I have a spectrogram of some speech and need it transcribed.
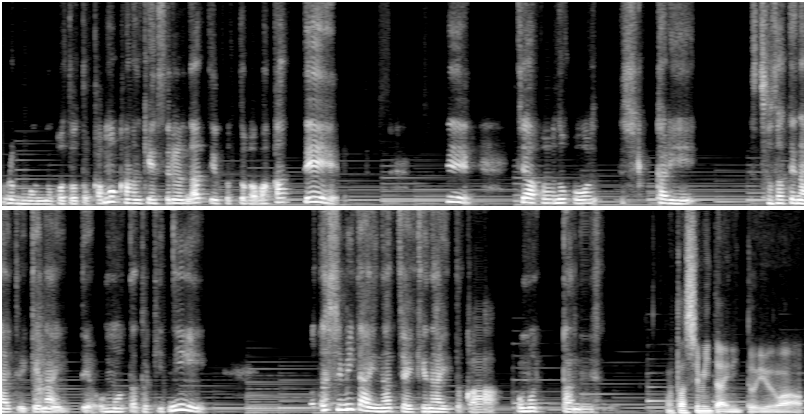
ホルモンのこととかも関係するんだっていうことが分かってでじゃあこの子をしっかり育てないといけないって思った時に私みたいになっちゃいけないとか思ったんです。私みたいにというのは、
